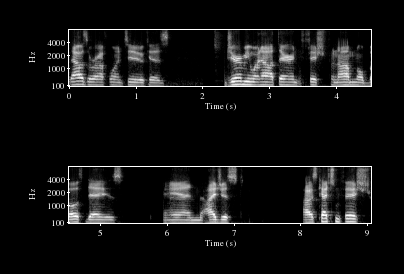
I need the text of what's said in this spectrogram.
that was a rough one too because Jeremy went out there and fished phenomenal both days, and I just I was catching fish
